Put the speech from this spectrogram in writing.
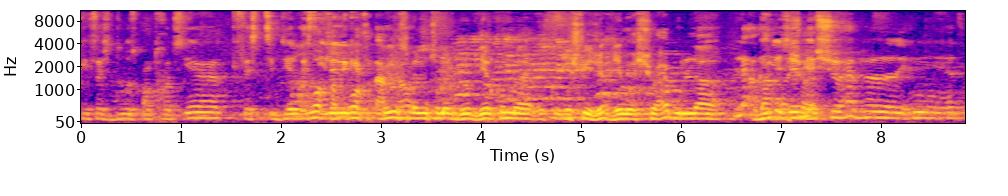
كيفاش دوز entretien كيفاش ال type ديال الاسئله اللي بالنسبة كيطرحوا لانتم ال groupe ديالكم واش فيه جميع الشعب ولا لا هي جميع الشعب؟ يعني هذا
